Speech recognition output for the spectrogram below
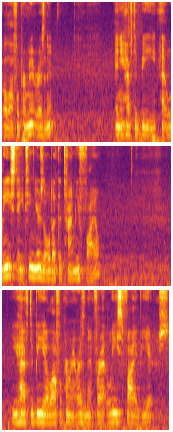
a, a lawful permanent resident, and you have to be at least 18 years old at the time you file. You have to be a lawful permanent resident for at least five years.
